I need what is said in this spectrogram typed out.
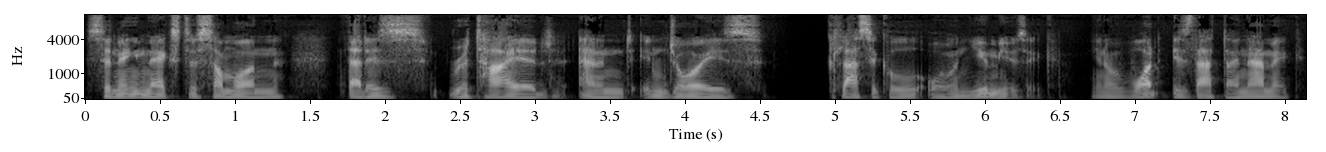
sitting next to someone that is retired and enjoys classical or new music? You know what is that dynamic?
